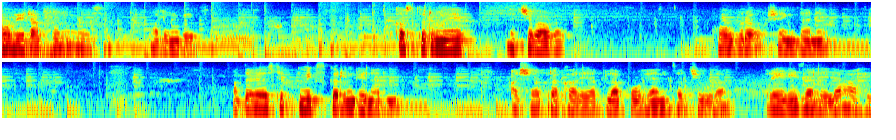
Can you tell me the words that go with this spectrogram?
पोहे टाकून व्यवस्थित घालून घ्यायचं. कस्तुरी मेथ मिरची पावडर खोबरं शेंगदाणे. आता व्यवस्थित मिक्स करून घेणार मी. अशा प्रकारे आपला पोह्यांचा चिवडा रेडी झालेला आहे.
